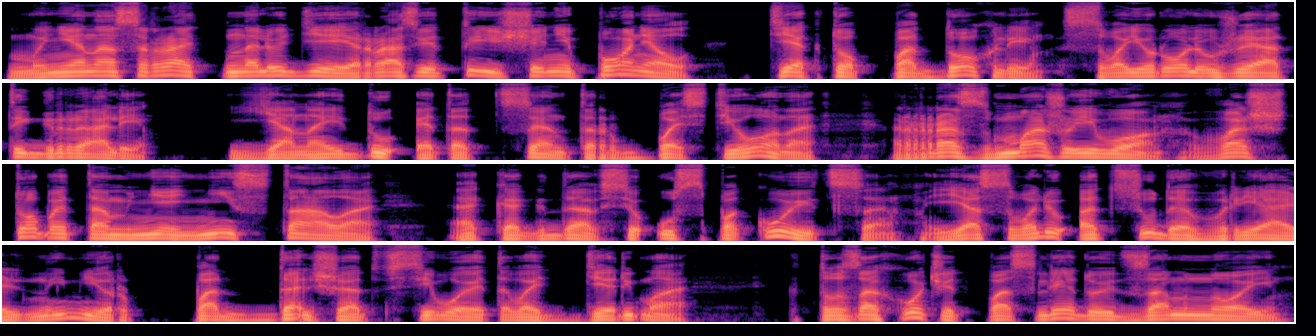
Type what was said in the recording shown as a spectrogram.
«Мне насрать на людей, разве ты еще не понял? Те, кто подохли, свою роль уже отыграли. Я найду этот центр бастиона, размажу его, во что бы то мне ни стало. А когда все успокоится, я свалю отсюда в реальный мир, подальше от всего этого дерьма». Кто захочет, последует за мной.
